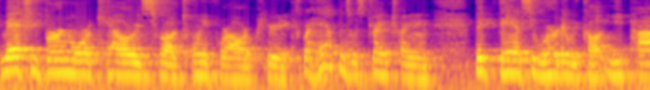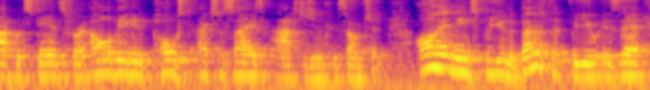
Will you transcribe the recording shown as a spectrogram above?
you actually burn more calories throughout a 24-hour period. Because what happens with strength training, big fancy word that we call EPOC, which stands for Elevated Post-Exercise Oxygen Consumption. All that means for you and the benefit for you is that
